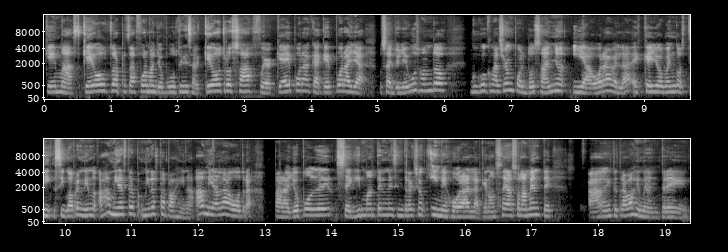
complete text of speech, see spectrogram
¿Qué más? ¿Qué otras plataformas yo puedo utilizar? ¿Qué otro software? ¿Qué hay por acá? ¿Qué hay por allá? O sea, yo llevo usando Google Classroom por dos años y ahora, ¿verdad? Es que yo vengo, sigo aprendiendo, ah, mira, este, mira esta página, ah, mira la otra, para yo poder seguir manteniendo esa interacción y mejorarla, que no sea solamente hagan este trabajo y me lo entreguen.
